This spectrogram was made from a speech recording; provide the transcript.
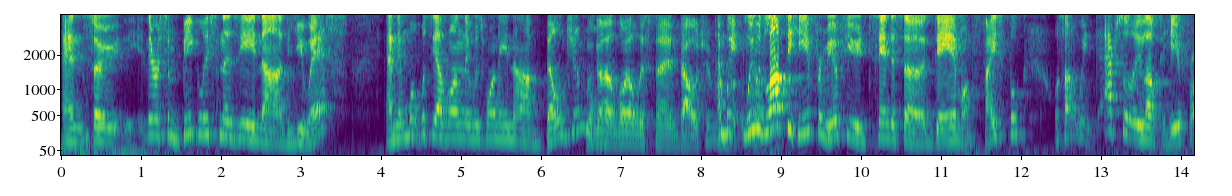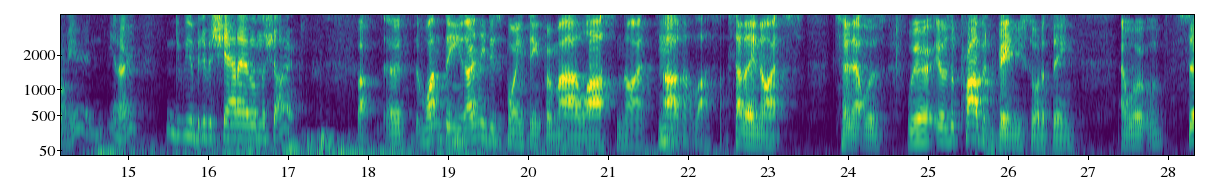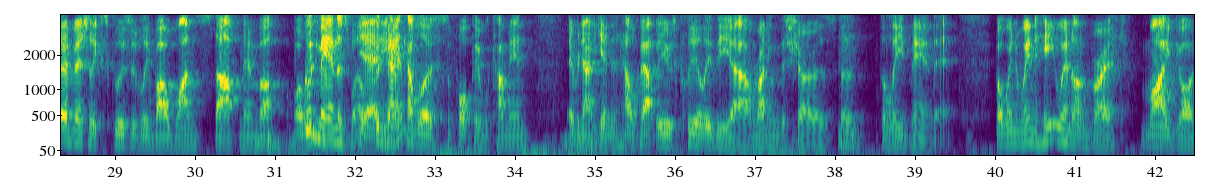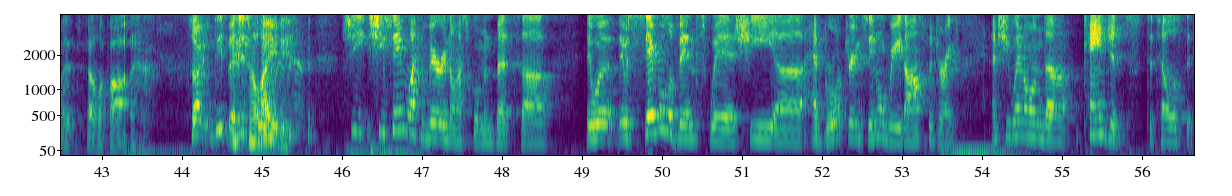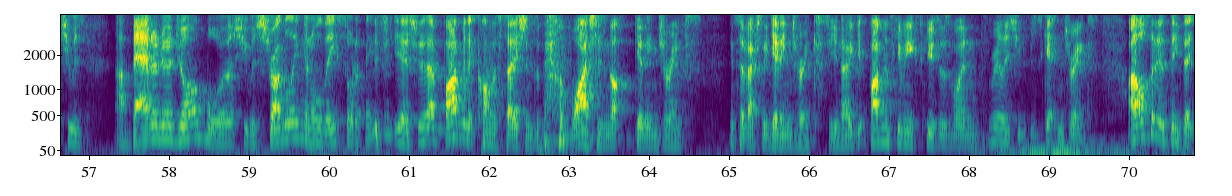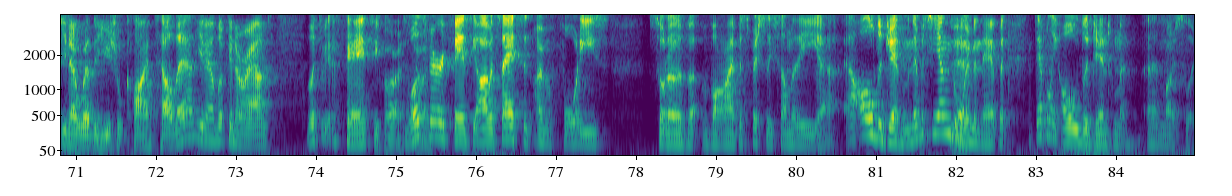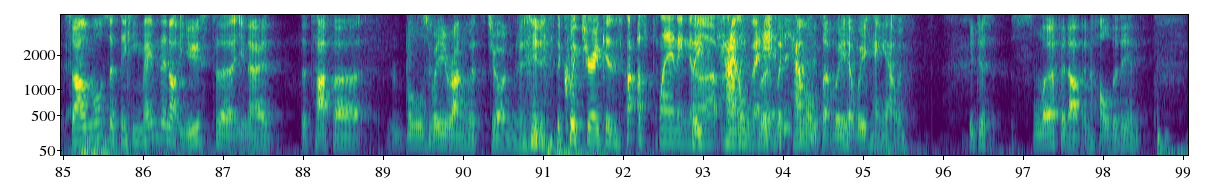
And so there are some big listeners in uh, the US, and then what was the other one? There was one in uh, Belgium. We've or- got a loyal listener in Belgium. And we, we sure. would love to hear from you if you'd send us a DM on Facebook or something. We'd absolutely love to hear from you and, you know, give you a bit of a shout out on the show. But uh, the one thing, the only disappointing thing from uh, last night, uh, not last night, Saturday night's turnout was we were, it was a private venue sort of thing, and we were served virtually exclusively by one staff member. Or Good man as well, Yeah, good he had a couple of support people come in every now and again and help out, but he was clearly the uh, running the show as the, Hmm. the lead man there. But when, when he went on break, my god, it fell apart. So this, this a woman- lady. she she seemed like a very nice woman, but uh, there were there were several events where she uh, had brought drinks in or we'd asked for drinks, and she went on uh, tangents to tell us that she was uh, bad at her job or she was struggling and all these sort of things. If, yeah, she would have five minute conversations about why she's not getting drinks instead of actually getting drinks. You know, five minutes giving excuses when really she's just getting drinks. I also didn't think that you know we're the usual clientele there. You know, looking around, it looked a bit fancy for us. It was very fancy. I would say it's an over forties sort of vibe, especially some of the uh, older gentlemen. There was younger Yeah. women there, but definitely older gentlemen uh, mostly. So I'm also thinking maybe they're not used to you know the type of bulls we run with, Jordan. The quick drinkers, us planning uh, camels, the, the camels that we we hang out with, who just slurp it up and hold it in.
